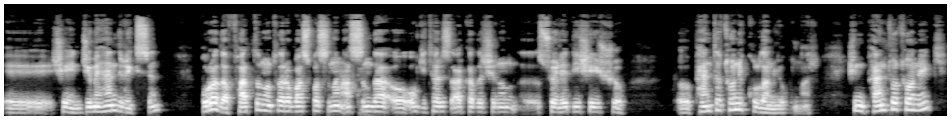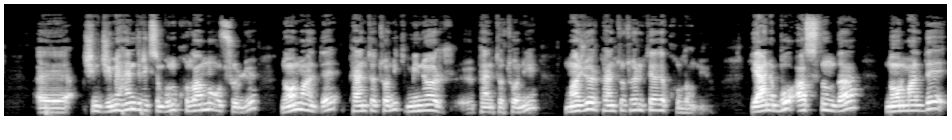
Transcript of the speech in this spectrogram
e, şeyin Jimi Hendrix'in burada farklı notalara basmasının aslında o, o gitarist arkadaşının e, söylediği şey şu. Pentatonik kullanıyor bunlar. Şimdi pentatonik şimdi Jimi Hendrix'in bunu kullanma usulü normalde pentatonik minör pentatoniği majör pentatonikte de kullanıyor. Yani bu aslında normalde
